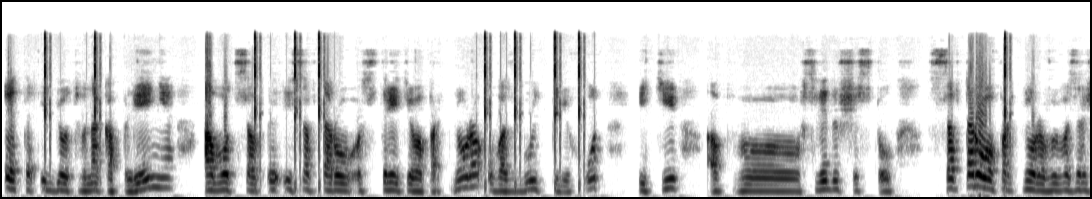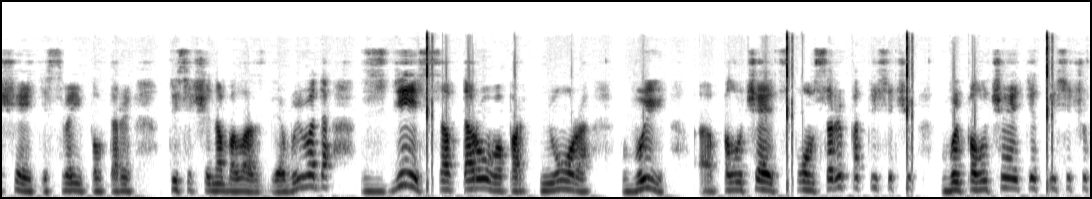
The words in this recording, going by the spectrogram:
это идет в накопление – а вот со, э, и со второго, с третьего партнера у вас будет переход идти а, в, в следующий стол. Со второго партнера вы возвращаете свои полторы тысячи на баланс для вывода. Здесь со второго партнера вы а, получаете спонсоры по тысяче, вы получаете тысячу.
